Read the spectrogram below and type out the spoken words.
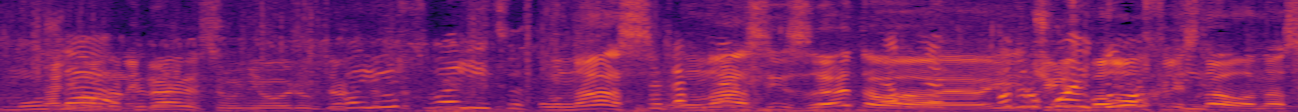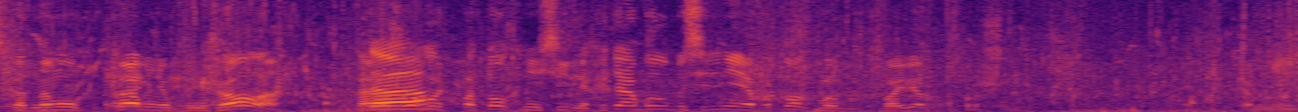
Можно. Да. нравится у него рюкзак. Боюсь свалиться. У нас, у нас из-за этого под э, через баллон хлестало, нас к одному камню прижало. Да. Хорошо, хоть поток не сильный. Хотя был бы сильнее поток, мы бы поверху прошли. Камней.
